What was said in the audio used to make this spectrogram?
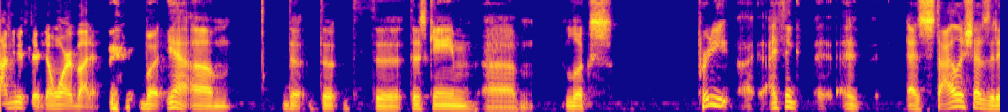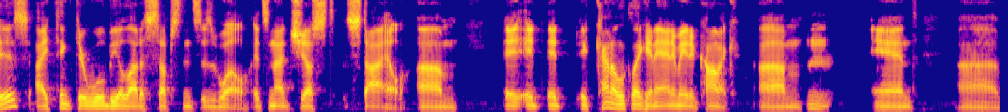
I'm used to it. Don't worry about it. but yeah, um, the the the this game um, looks pretty. I, I think uh, as stylish as it is, I think there will be a lot of substance as well. It's not just style. Um, it it it, it kind of looked like an animated comic, um, Hmm. and uh,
